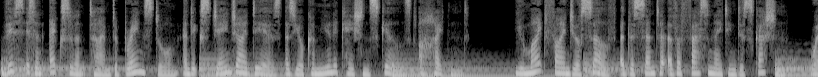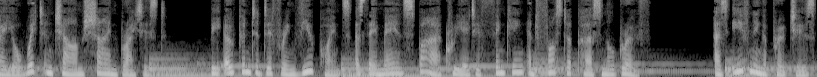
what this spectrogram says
This is an excellent time to brainstorm and exchange ideas as your communication skills are heightened. You might find yourself at the center of a fascinating discussion, where your wit and charm shine brightest. Be open to differing viewpoints as they may inspire creative thinking and foster personal growth. As evening approaches,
